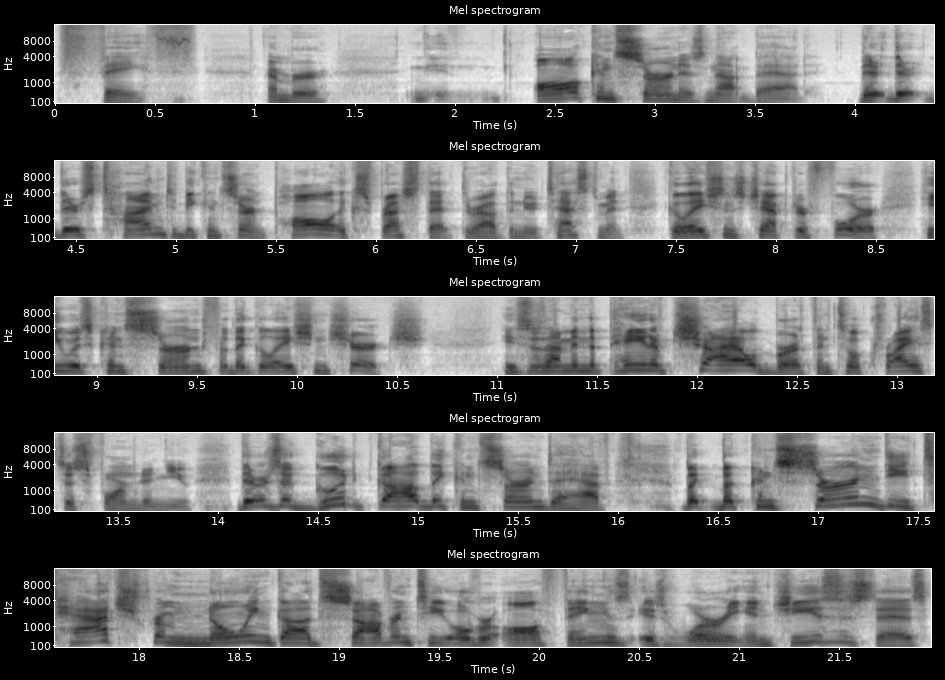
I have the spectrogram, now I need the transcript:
faith. Remember, all concern is not bad. There, there, there's time to be concerned. Paul expressed that throughout the New Testament. Galatians chapter 4, he was concerned for the Galatian church. He says, I'm in the pain of childbirth until Christ is formed in you. There's a good godly concern to have, but, but concern detached from knowing God's sovereignty over all things is worry. And Jesus says,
